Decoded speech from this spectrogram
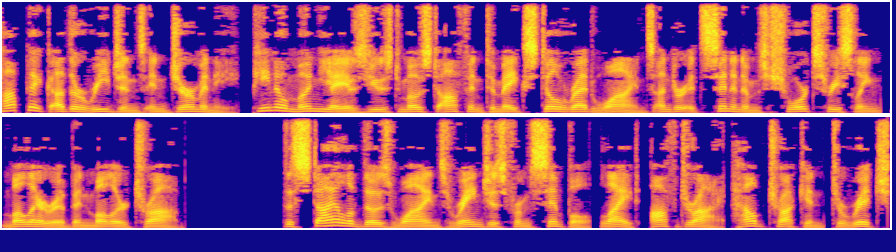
Other regions In Germany, Pinot Meunier is used most often to make still red wines under its synonyms Schwarzriesling, Müller-Reb and Müller-Traub. The style of those wines ranges from simple, light, off-dry to rich,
